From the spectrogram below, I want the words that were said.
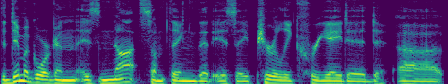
the Demogorgon is not something that is a purely created, uh,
